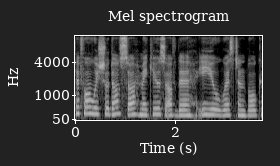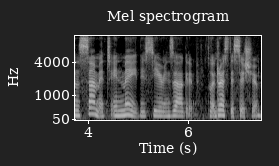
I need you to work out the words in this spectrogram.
Therefore, we should also make use of the EU Western Balkans Summit in May this year in Zagreb to address this issue.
